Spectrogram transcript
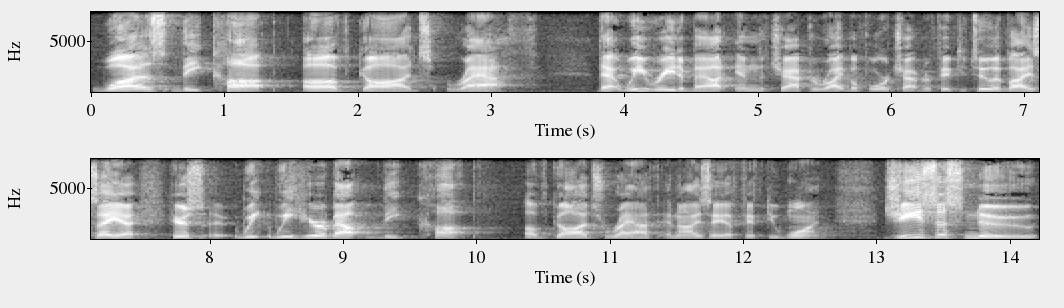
was the cup of God's wrath that we read about in the chapter right before chapter 52 of Isaiah. Here's, we, we hear about the cup of God's wrath in Isaiah 51. Jesus knew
